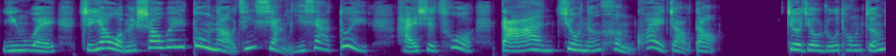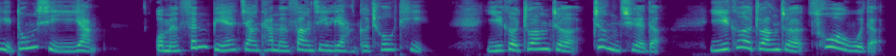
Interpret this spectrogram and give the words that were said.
因为只要我们稍微动脑筋想一下，对还是错，答案就能很快找到。这就如同整理东西一样，我们分别将它们放进两个抽屉，一个装着正确的。一个装着错误的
